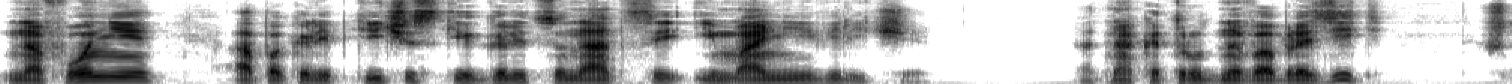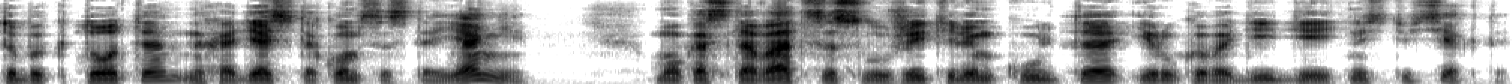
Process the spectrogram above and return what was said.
на фоне апокалиптических галлюцинаций и мании величия. Однако трудно вообразить, чтобы кто-то, находясь в таком состоянии, мог оставаться служителем культа и руководить деятельностью секты.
